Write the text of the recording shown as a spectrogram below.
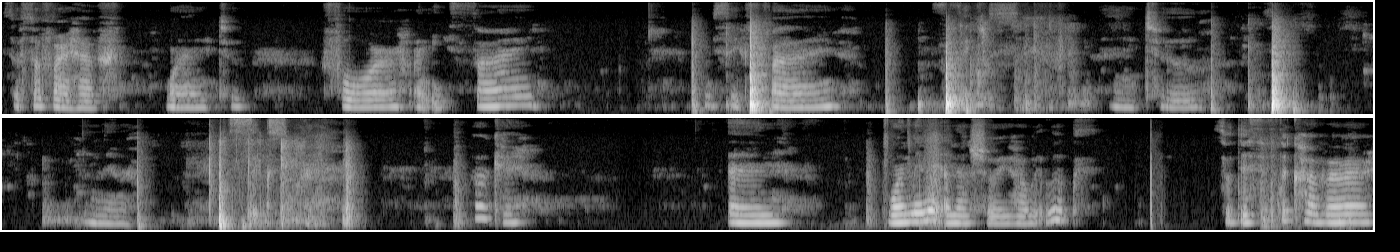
So so far I have one, two, four on each side. Let me see, five, six, two, and then six. Okay. And one minute and I'll show you how it looks. So this is the cover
